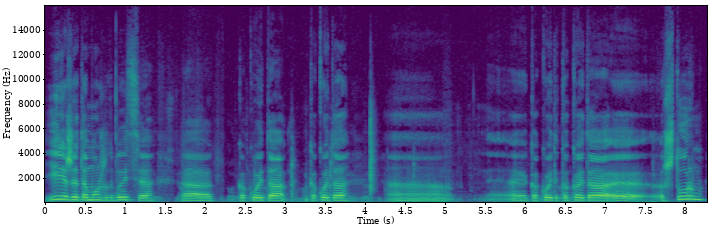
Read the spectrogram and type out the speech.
Или же это может быть э, какой-то какой-то э, Э, какой-то какой-то э, штурм,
